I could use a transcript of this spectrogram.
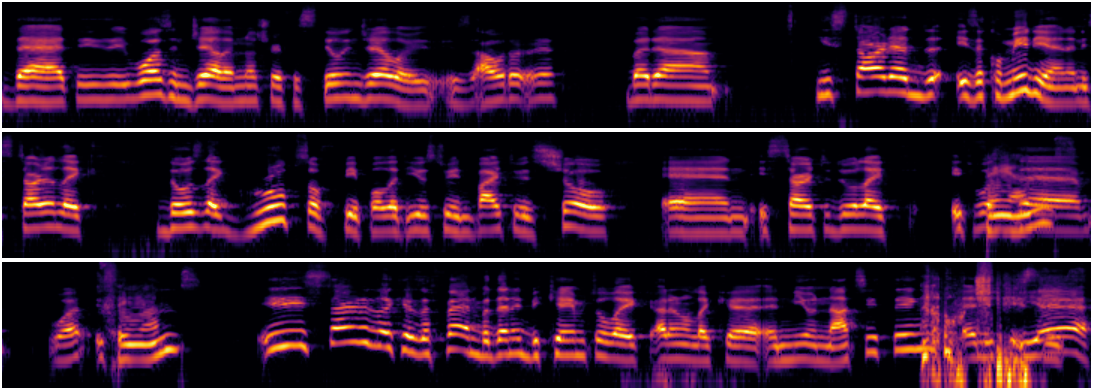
that he, he was in jail. I'm not sure if he's still in jail or is out or but um, he started he's a comedian and he started like those like groups of people that he used to invite to his show and he started to do like it was Fans? the what It's- fans. It started like as a fan, but then it became to like I don't know, like a, a neo-Nazi thing, oh, and he, Oh, yeah,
